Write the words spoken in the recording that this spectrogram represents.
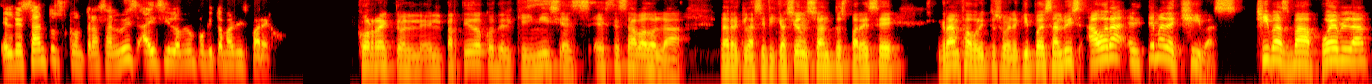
el de Santos contra San Luis, ahí sí lo veo un poquito más disparejo. Correcto, el, partido con el que inicia este sábado la, la reclasificación, Santos parece gran favorito sobre el equipo de San Luis. Ahora el tema de Chivas. Chivas va a Puebla.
